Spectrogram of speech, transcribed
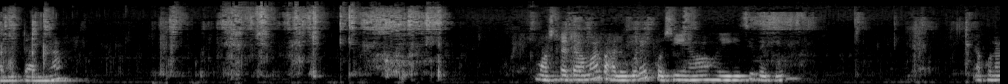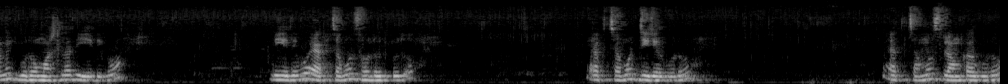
আলুর ডালনা। মশলাটা আমার ভালো করে কষিয়ে নেওয়া হয়ে গেছে, দেখুন। এখন আমি গুঁড়ো মশলা দিয়ে দিব। দিয়ে দেবো এক চামচ হলুদ গুঁড়ো, এক চামচ জিরে গুঁড়ো, এক চামচ লঙ্কা গুঁড়ো,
